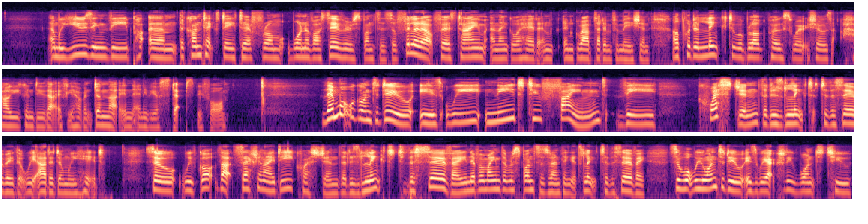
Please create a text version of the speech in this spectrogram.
and we're using the um, the context data from one of our survey responses. So fill it out first time and then go ahead and, and grab that information. I'll put a link to a blog post where it shows how you can do that if you haven't done that in any of your steps before. Then what we're going to do is we need to find the question that is linked to the survey that we added and we hid. So we've got that session ID question that is linked to the survey, never mind the responses or anything, it's linked to the survey. So what we want to do is we actually want to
